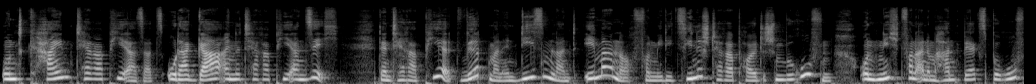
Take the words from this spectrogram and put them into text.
und kein Therapieersatz oder gar eine Therapie an sich. Denn therapiert wird man in diesem Land immer noch von medizinisch-therapeutischen Berufen und nicht von einem Handwerksberuf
